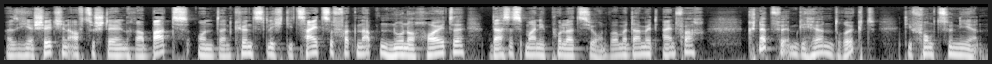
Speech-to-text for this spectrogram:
Also hier Schildchen aufzustellen, Rabatt und dann künstlich die Zeit zu verknappen, nur noch heute, das ist Manipulation, weil man damit einfach Knöpfe im Gehirn drückt, die funktionieren.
